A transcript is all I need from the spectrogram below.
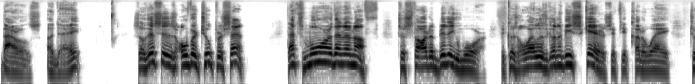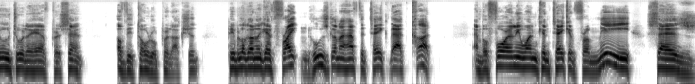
barrels a day. So this is over 2%. That's more than enough to start a bidding war because oil is going to be scarce if you cut away two, two and a half percent of the total production. People are going to get frightened. Who's going to have to take that cut? And before anyone can take it from me, says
